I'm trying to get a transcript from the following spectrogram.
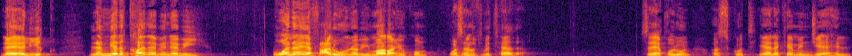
لا يليق. لم يلق هذا بنبي ولا يفعله نبي. ما رأيكم؟ وسنثبت هذا. سيقولون أسكت يا لك من جاهل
